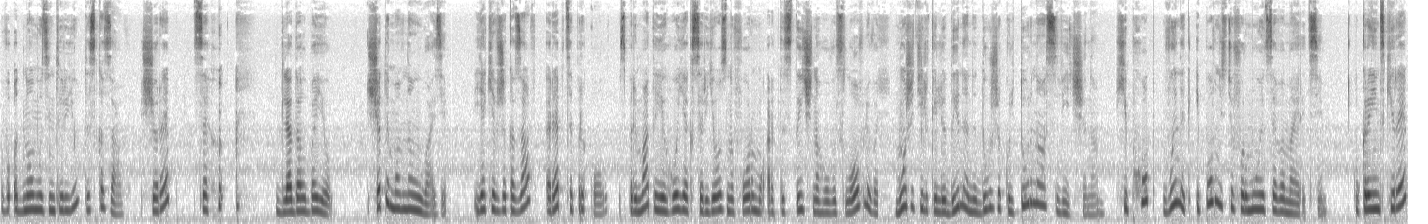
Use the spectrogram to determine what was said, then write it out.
В одному з інтерв'ю ти сказав, що реп це для долбойов. Що ти мав на увазі? Як я вже казав, реп це прикол. Сприймати його як серйозну форму артистичного висловлювання може тільки людина не дуже культурно освічена. Хіп-хоп виник і повністю формується в Америці. Український реп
